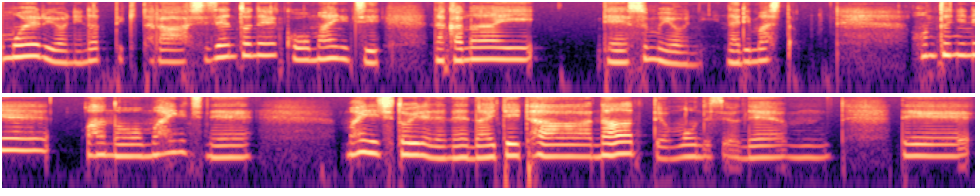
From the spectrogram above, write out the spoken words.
思えるようになってきたら自然とねこう毎日泣かないで済むようになりました。本当にねあの毎日ね毎日トイレでね泣いていたなって思うんですよね、うん、で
